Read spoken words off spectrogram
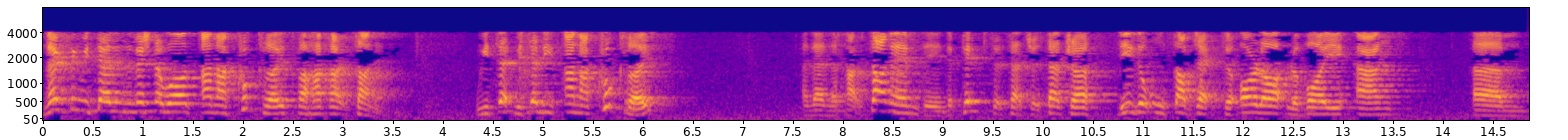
Next thing we said in the Mishnah was Anakuklos for Hakar We said, we said these Anakuklos, and then the Charsanim, the, the pips, etc., etc., these are all subject to Orla, Ravoi, and um,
